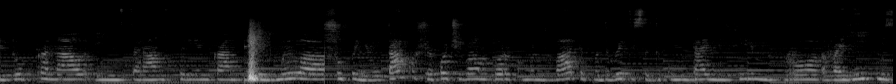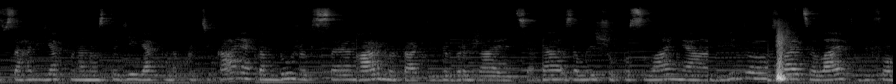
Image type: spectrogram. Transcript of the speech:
Ютуб канал і інстаграм сторінка Людмила Шупенюк. Також я хочу вам порекомендувати подивитися документальний фільм про вагітність, взагалі як вона настає, як вона протікає. Там дуже все гарно так відображається. Я залишу посилання під відео. Називається Life Before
